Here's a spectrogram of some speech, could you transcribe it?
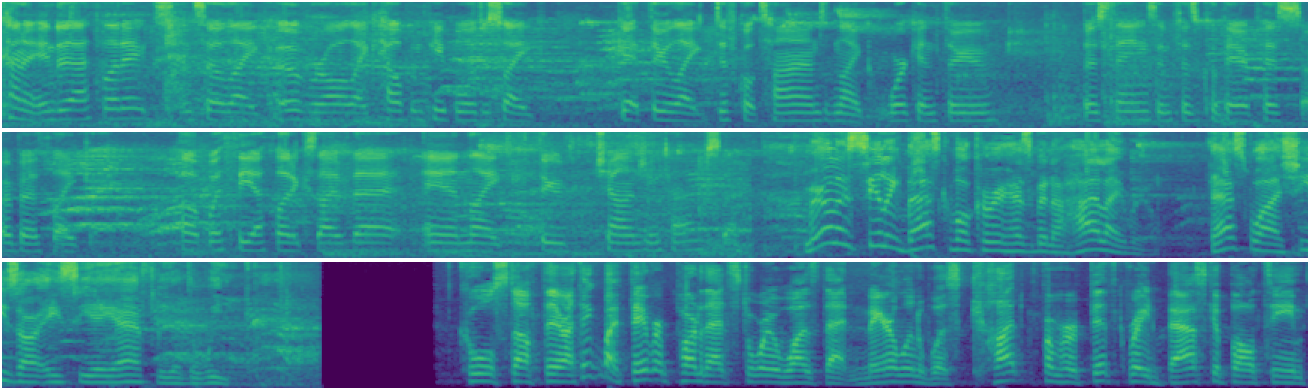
Kind of into athletics, and so like overall, like helping people just like get through like difficult times and like working through those things. And physical therapists are both like help with the athletic side of that and like through challenging times. So. Marilyn's Stealing basketball career has been a highlight reel. That's why she's our ACA athlete of the week. Cool stuff there. I think my favorite part of that story was that Maryland was cut from her fifth grade basketball team.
